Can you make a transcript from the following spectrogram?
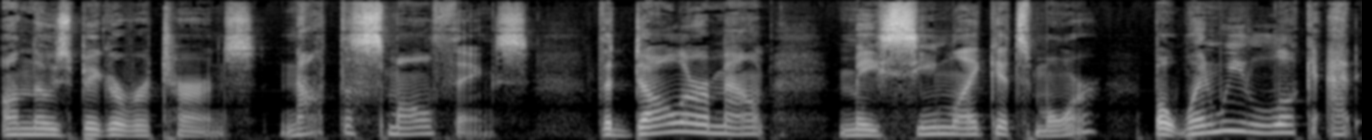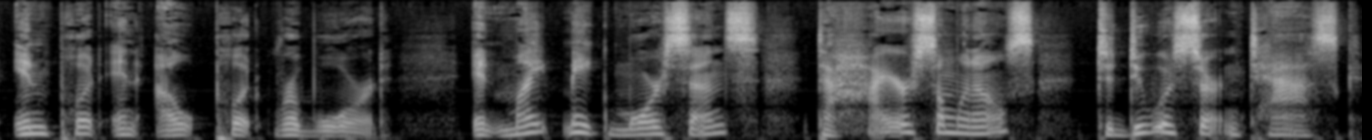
on those bigger returns, not the small things. The dollar amount may seem like it's more, but when we look at input and output reward, it might make more sense to hire someone else to do a certain task,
